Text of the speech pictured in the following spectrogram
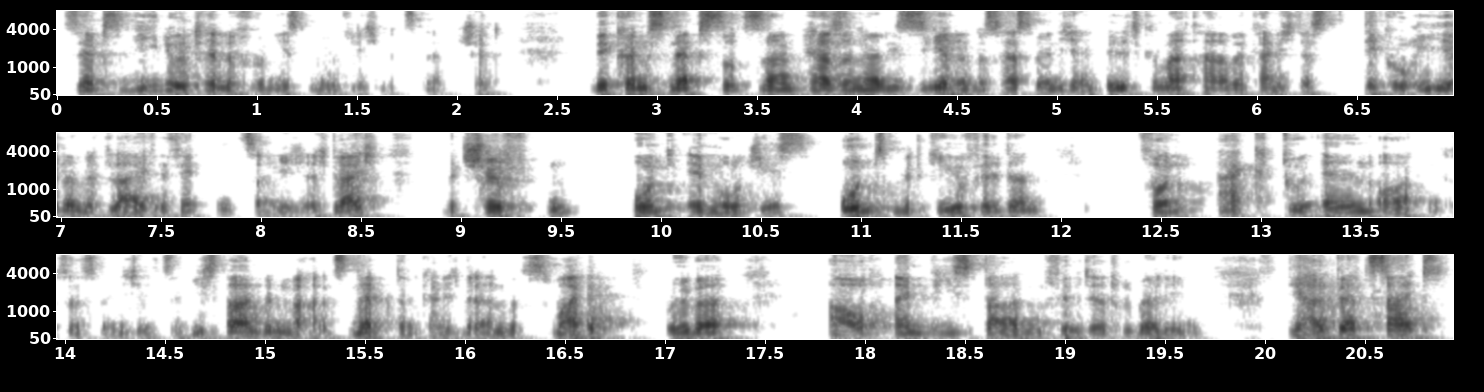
Selbst Videotelefonie ist möglich mit Snapchat. Wir können Snaps sozusagen personalisieren. Das heißt, wenn ich ein Bild gemacht habe, kann ich das dekorieren mit Live-Effekten, zeige ich euch gleich, mit Schriften und Emojis und mit Geofiltern von aktuellen Orten. Das heißt, wenn ich jetzt in Wiesbaden bin, mache einen Snap, dann kann ich mit einem Swipe rüber auch ein Wiesbaden-Filter drüberlegen. Die Halbwertszeit,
